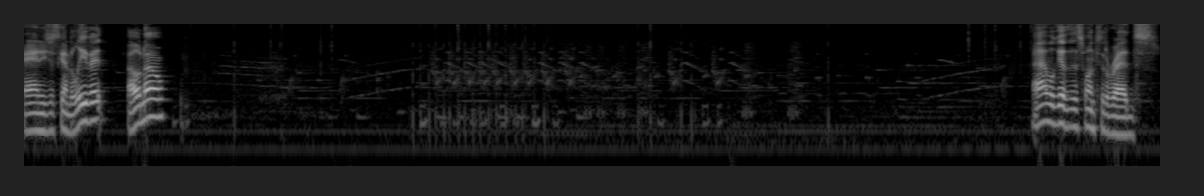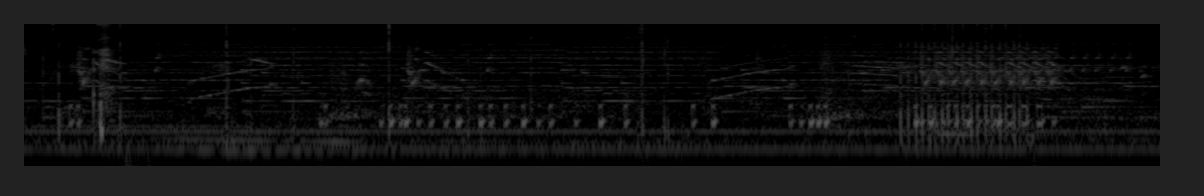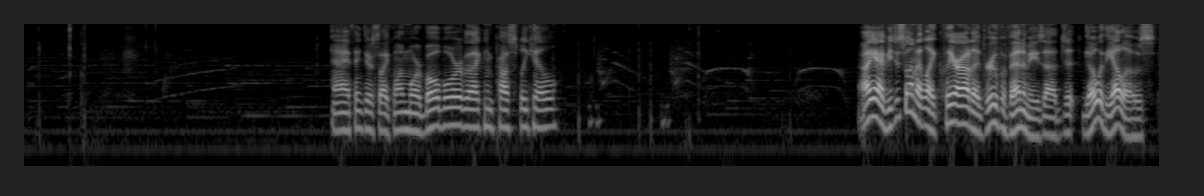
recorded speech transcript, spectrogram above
And he's just going to leave it. Oh no. And we'll give this one to the Reds. I think there's like one more Bulborb that I can possibly kill. Oh yeah, if you just want to like clear out a group of enemies, uh, just go with yellows.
